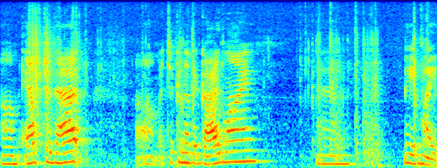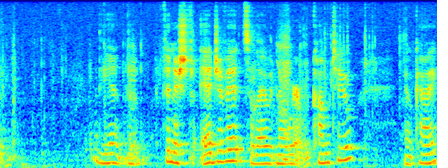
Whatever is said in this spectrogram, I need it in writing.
Um, after that, um, I took another guideline and made my the, the finished edge of it so that I would know where it would come to. Okay,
